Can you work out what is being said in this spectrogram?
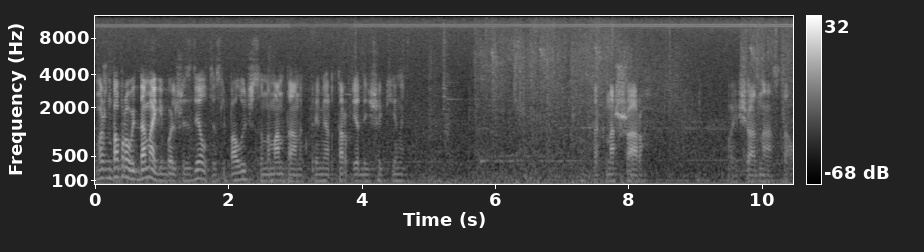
Можно попробовать дамаги больше сделать, если получится на Монтану, к примеру, торпеды еще кинуть. Так, на шару. Ой, еще одна осталась.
